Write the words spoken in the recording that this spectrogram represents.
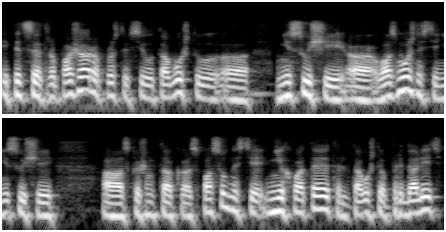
эпицентром пожара, просто в силу того, что э, несущей э, возможности, несущей, э, скажем так, способности не хватает для того, чтобы преодолеть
